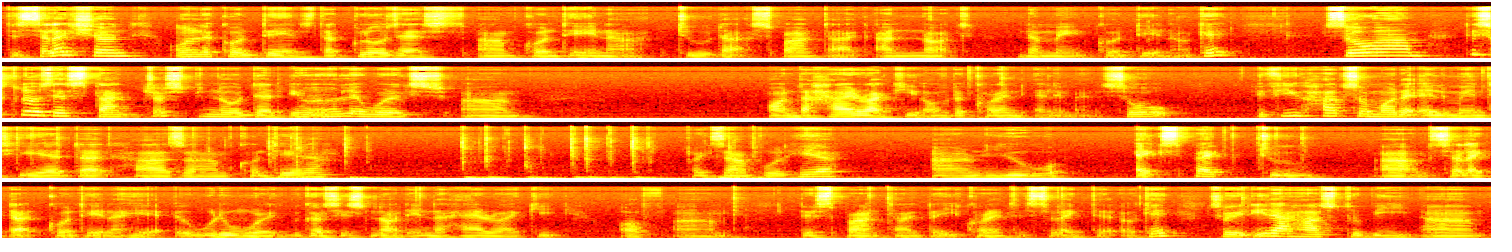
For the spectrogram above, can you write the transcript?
the selection only contains the closest um, container to that span tag and not the main container okay so um, this closest tag, just know that it only works um, on the hierarchy of the current element. So if you have some other element here that has um, container, for example here, and you expect to um, select that container here, it wouldn't work because it's not in the hierarchy of um, the span tag that you currently selected. Okay, so it either has to be um,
